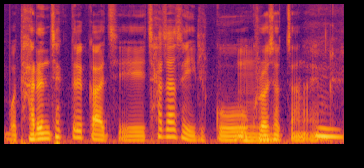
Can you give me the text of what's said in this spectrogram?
뭐 다른 책들까지 찾아서 읽고 음. 그러셨잖아요. 음.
